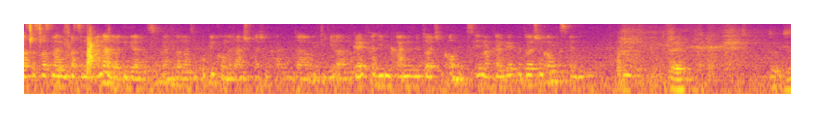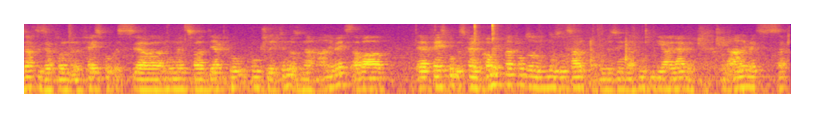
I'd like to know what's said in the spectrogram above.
was ist, was man was dann anderen Leuten wieder nutzen kann, wenn man so ein Publikum mit ansprechen kann und da irgendwie ähm, Geld verdienen kann mit deutschen Comics. Hey, man kann Geld mit deutschen Comics. Äh, Du, sagtest ja von äh, Facebook ist ja im Moment zwar der Punkt schlechthin, also nach Animex, aber Facebook ist keine Comic-Plattform, sondern nur soziale Plattform, deswegen darf nicht ideal lagern. Und Animex, sagt,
